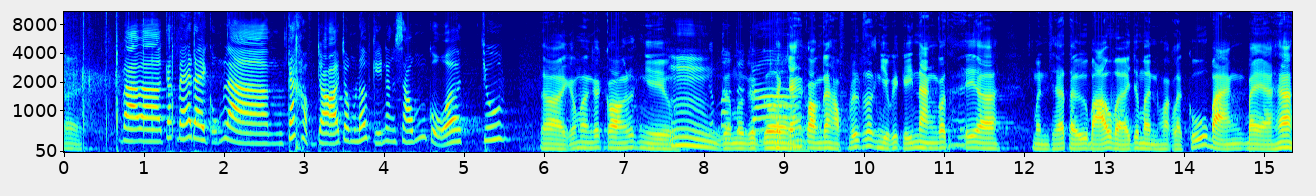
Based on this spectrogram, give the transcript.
Đây. Và, và các bé đây cũng là các học trò trong lớp kỹ năng sống của chú rồi cảm ơn các con rất nhiều. Cảm cảm ơn các con. chắc chắn các con đã học rất rất nhiều cái kỹ năng có thể ờ, mình sẽ tự bảo vệ cho mình hoặc là cứu bạn bè ha.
